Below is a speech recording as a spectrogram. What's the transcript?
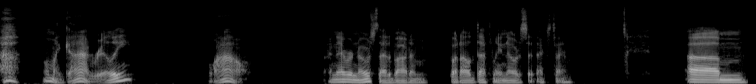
oh my God, really? Wow. I never noticed that about him, but I'll definitely notice it next time. Um,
